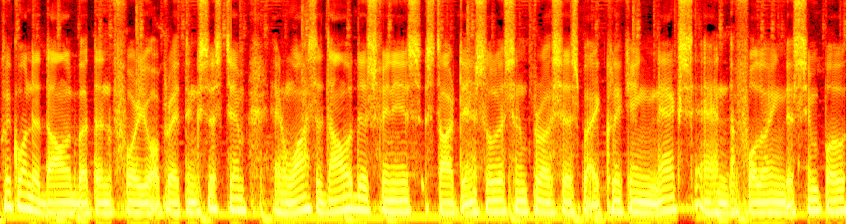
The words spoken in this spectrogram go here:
Click on the download button for your operating system and once the download is finished, start the installation installation process by clicking next and following the simple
